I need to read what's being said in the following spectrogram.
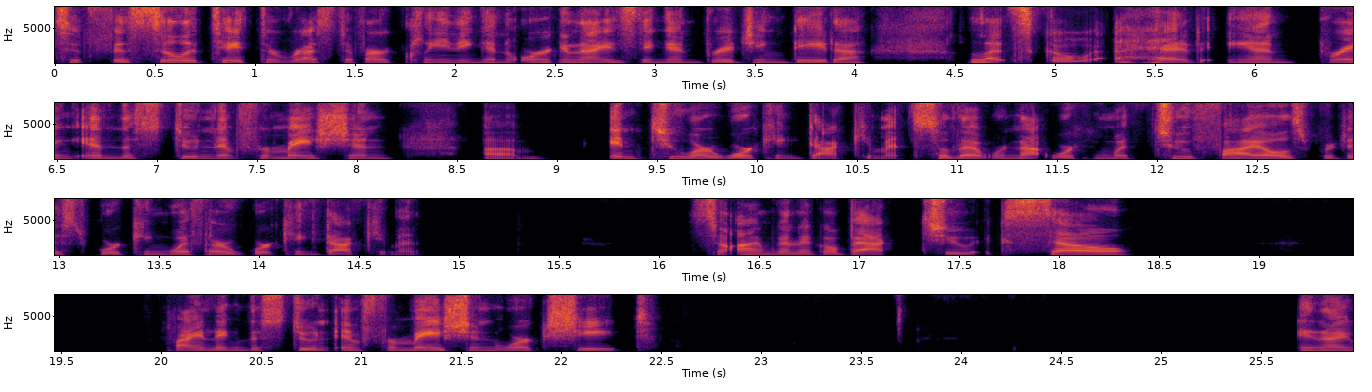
to facilitate the rest of our cleaning and organizing and bridging data, let's go ahead and bring in the student information um, into our working document so that we're not working with two files, we're just working with our working document. So I'm going to go back to Excel, finding the student information worksheet. And I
